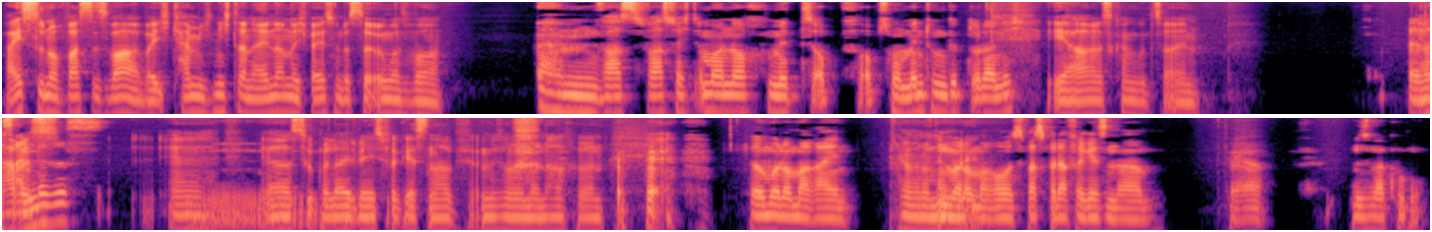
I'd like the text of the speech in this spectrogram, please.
Weißt du noch, was es war? Weil ich kann mich nicht dran erinnern, ich weiß nur, dass da irgendwas war. Ähm, war es vielleicht immer noch mit, ob es Momentum gibt oder nicht? Ja, das kann gut sein. Äh, Ja, was anderes? Äh, ja, es tut mir leid, wenn ich es vergessen habe. Müssen wir mal nachhören. Hören wir noch mal rein. Hören wir wir nochmal. noch mal raus, was wir da vergessen haben. Ja, müssen wir gucken.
